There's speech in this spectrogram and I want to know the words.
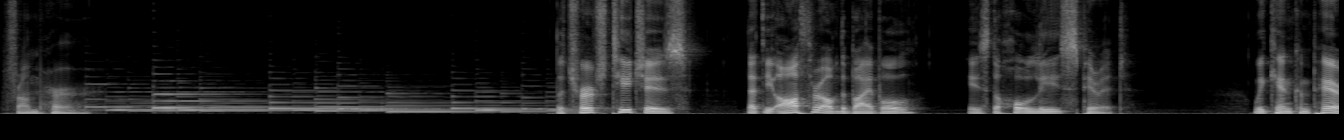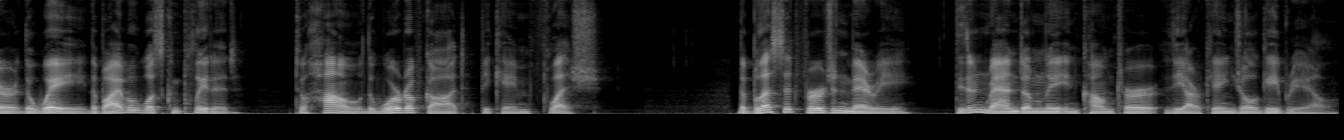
from her. The Church teaches that the author of the Bible is the Holy Spirit. We can compare the way the Bible was completed to how the Word of God became flesh. The Blessed Virgin Mary didn't randomly encounter the Archangel Gabriel.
